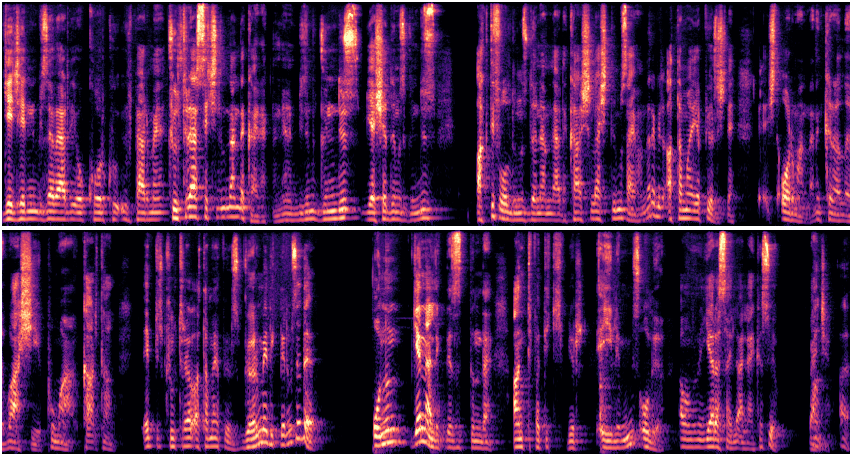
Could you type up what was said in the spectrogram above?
Gecenin bize verdiği o korku, ürperme, kültürel seçilimden de kaynaklanıyor. Yani bizim gündüz yaşadığımız, gündüz aktif olduğumuz dönemlerde karşılaştığımız hayvanlara bir atama yapıyoruz işte. İşte ormanların kralı, vahşi, puma, kartal. Hep bir kültürel atama yapıyoruz. Görmediklerimize de onun genellikle zıttında antipatik bir eğilimimiz oluyor. Ama bunun yarasayla alakası yok bence. Evet,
